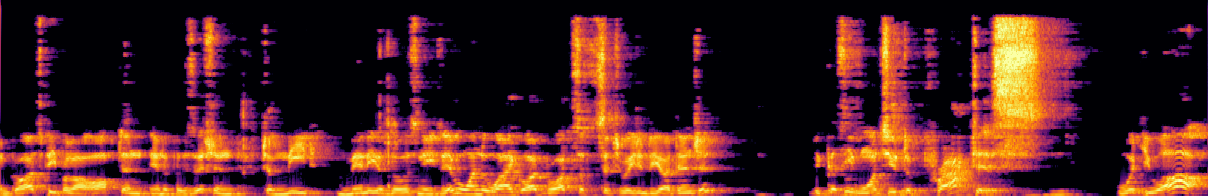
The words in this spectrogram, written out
And God's people are often in a position to meet many of those needs. Ever wonder why God brought such a situation to your attention? Because He wants you to practice what you are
